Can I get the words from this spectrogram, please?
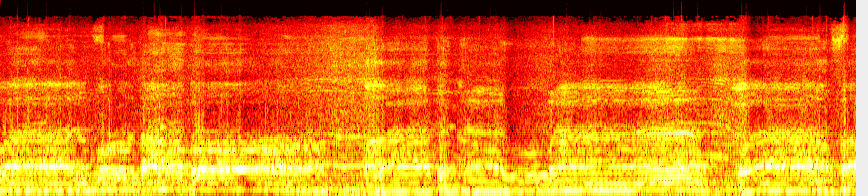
والمرتضى. وابنهما وفاطمة.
